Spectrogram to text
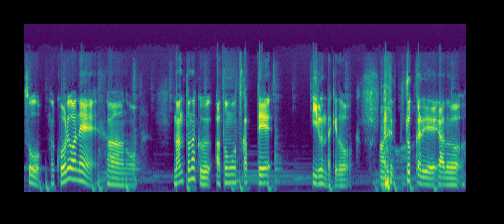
そう。これはね、あの、なんとなくアトムを使っているんだけど、どっかで、あの、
